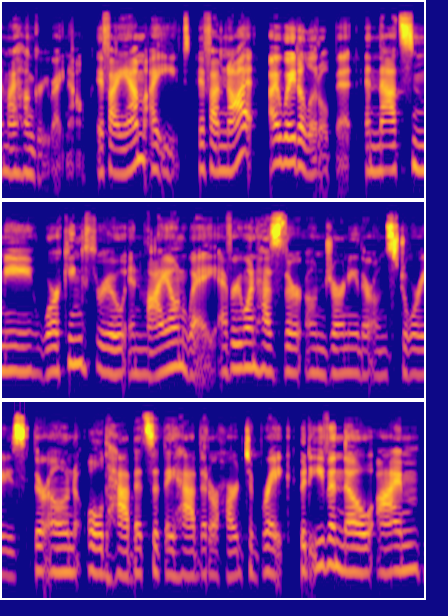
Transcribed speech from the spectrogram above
Am I hungry right now? If I am, I eat. If I'm not, I wait a little bit. And that's me working through in my own way. Everyone has their own journey, their own stories, their own old habits that they had that are hard to break. But even though I'm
